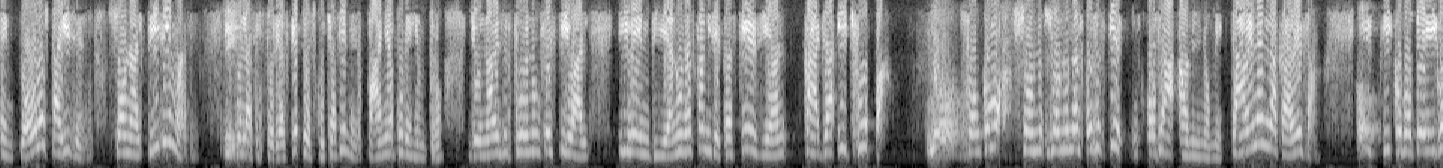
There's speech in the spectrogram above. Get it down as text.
en todos los países son altísimas. Y pues las historias que tú escuchas en España, por ejemplo, yo una vez estuve en un festival y vendían unas camisetas que decían calla y chupa. No. Son como, son, son unas cosas que, o sea, a mí no me caben en la cabeza. Y, como te digo,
